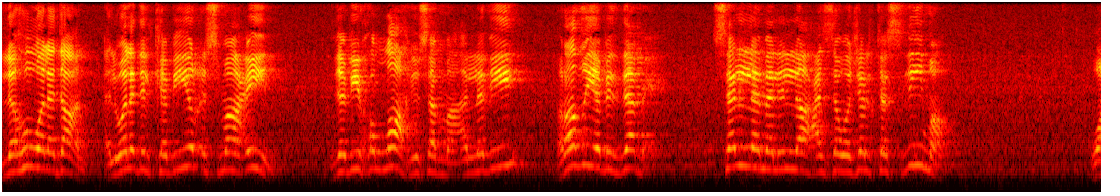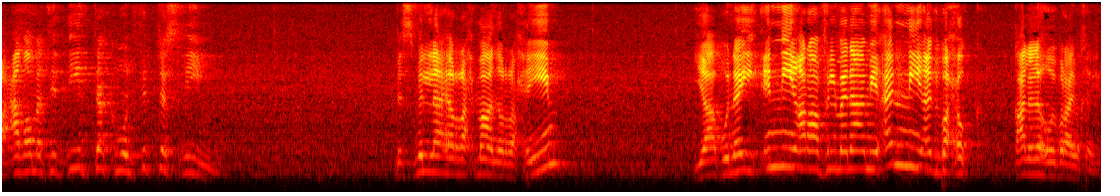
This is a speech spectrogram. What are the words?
له ولدان. الولد الكبير إسماعيل. ذبيح الله يسمى الذي رضي بالذبح. سلم لله عز وجل تسليما. وعظمة الدين تكمن في التسليم. بسم الله الرحمن الرحيم. يا بني إني أرى في المنام أني أذبحك. قال له إبراهيم خليل.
